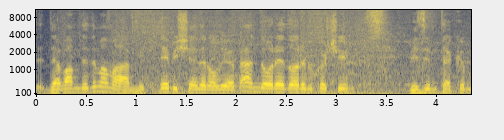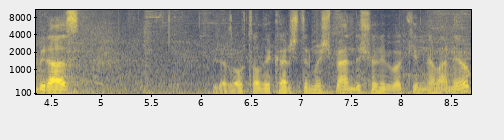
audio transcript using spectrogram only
de- devam dedim ama midde bir şeyler oluyor. Ben de oraya doğru bir koşayım. Bizim takım biraz Biraz ortalığı karıştırmış. Ben de şöyle bir bakayım ne var ne yok.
